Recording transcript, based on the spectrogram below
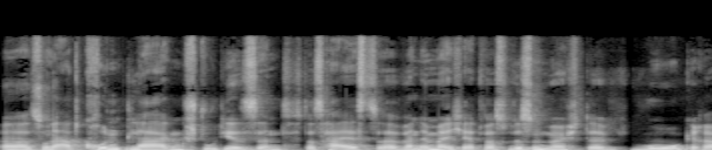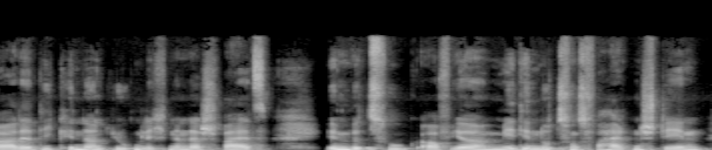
so eine Art Grundlagenstudie sind. Das heißt, äh, wenn immer ich etwas wissen möchte, wo gerade die Kinder und Jugendlichen in der Schweiz in Bezug auf ihr Mediennutzungsverhalten stehen,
